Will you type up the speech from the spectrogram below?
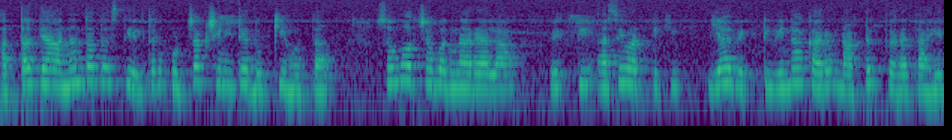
आत्ता त्या आनंदात असतील तर पुढच्या क्षणी त्या दुःखी होतात. समोरच्या बघणाऱ्याला व्यक्ती असे वाटते की या व्यक्ती विनाकारण नाटक करत आहेत.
